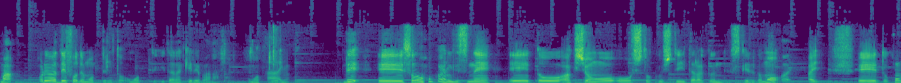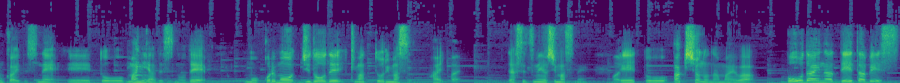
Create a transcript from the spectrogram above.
まあ、これはデフォで持ってると思っていただければなと思っております。で、えーその他にですね、えっ、と、アクションを取得していただくんですけれども、はい。えっ、と、今回ですね、えっ、と、マニアですので、もうこれも自動で決まっております。はい。はいじゃあ説明をしますね。はいえっ、と、アクションの名前は、膨大なデータベース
